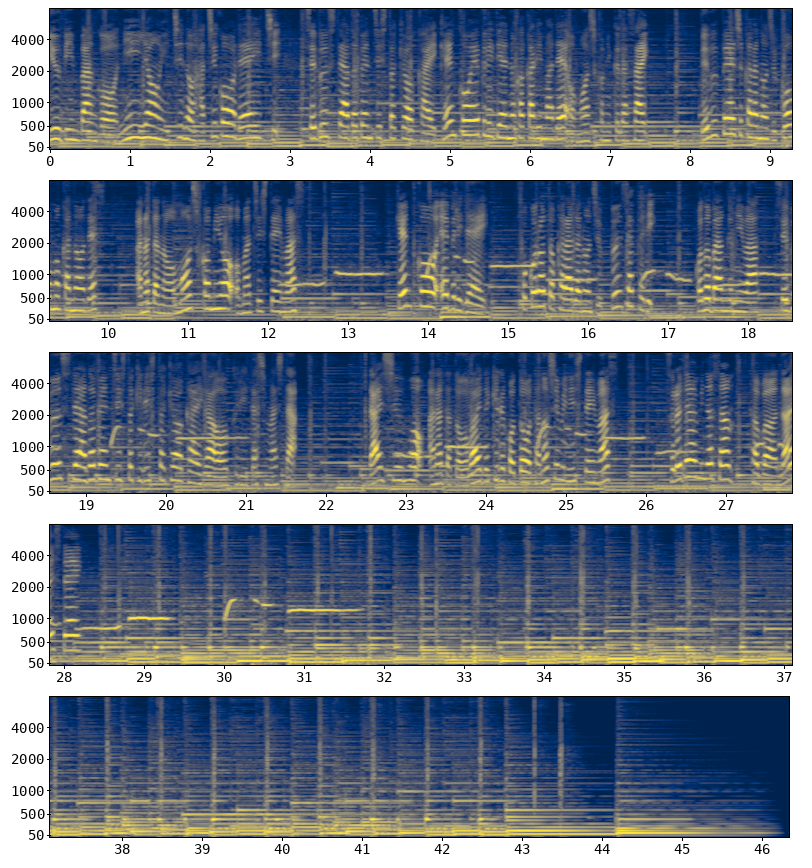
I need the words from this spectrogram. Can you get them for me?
郵便番号241-8501セブンステアドベンチスト協会健康エブリデイの係までお申し込みください。ウェブページからの受講も可能です。あなたのお申し込みをお待ちしています。健康エブリデイ心と体の10分サプリこの番組はセブンス・デ・アドベンチスト・キリスト教会がお送りいたしました来週もあなたとお会いできることを楽しみにしていますそれでは皆さん Have a nice day!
